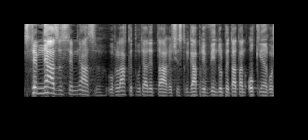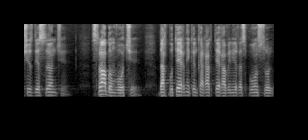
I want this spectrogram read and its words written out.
Semnează, semnează! Urla cât putea de tare și striga privindu-l pe tata în ochii înroșiți de sânge. Slab în voce, dar puternic în caracter a venit răspunsul.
